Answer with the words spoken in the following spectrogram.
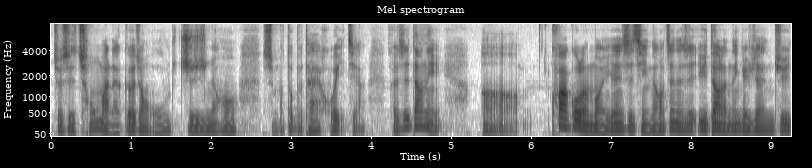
就是充满了各种无知，然后什么都不太会这样。可是当你，呃。跨过了某一件事情，然后真的是遇到了那个人去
